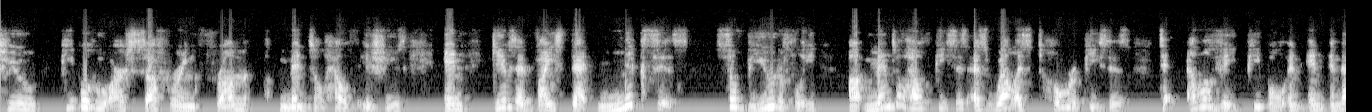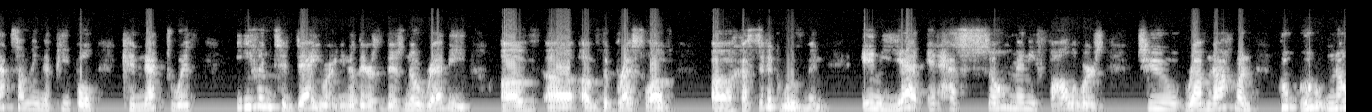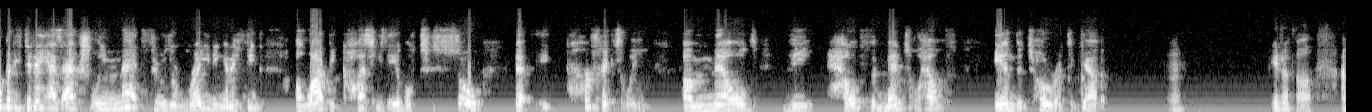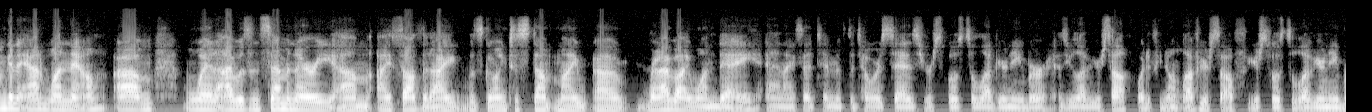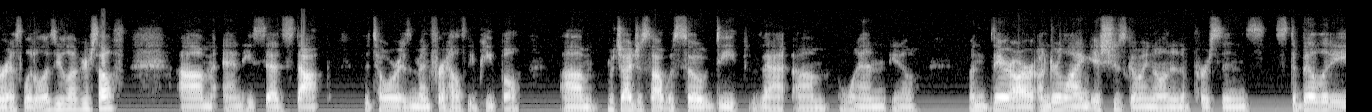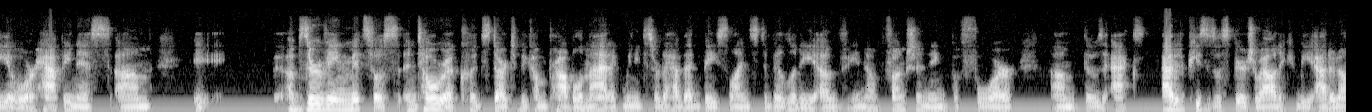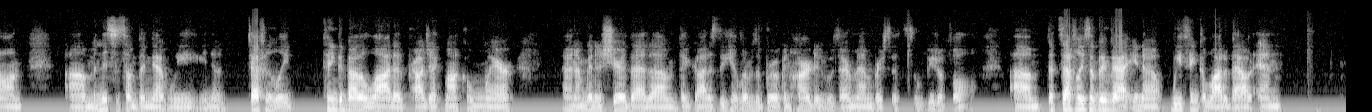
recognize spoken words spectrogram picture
to people who are suffering from mental health issues and gives advice that mixes so beautifully uh, mental health pieces as well as Torah pieces to elevate people. And, and, and that's something that people connect with even today, where, you know, there's, there's no Rebbe of, uh, of the Breslov uh, Hasidic movement, and yet it has so many followers to Rav Nachman, who, who nobody today has actually met through the writing. And I think a lot because he's able to so uh, perfectly uh, meld the health, the mental health, and the Torah together. Beautiful. I'm going to add one now. Um, when I was in seminary, um, I thought that I was going to stump my uh, rabbi one day. And I said to him, if the Torah says you're supposed to love your neighbor as you love yourself, what if you don't love yourself? You're supposed to love your neighbor as little as you love yourself. Um, and he said, stop. The Torah is meant for healthy people, um, which I just thought was so deep that um, when, you know, when there are underlying issues going on in a person's stability or happiness, um, it, observing mitzvos and Torah could start to become problematic. We need to sort of have that baseline stability of you know functioning before um, those acts, added pieces of spirituality can be added on. Um, and this is something that we you know definitely think about a lot at Project Makom, where and I'm going to share that um, that God is the healer of the brokenhearted with our members. That's so beautiful. Um, that's definitely something that you know we think a lot about. And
